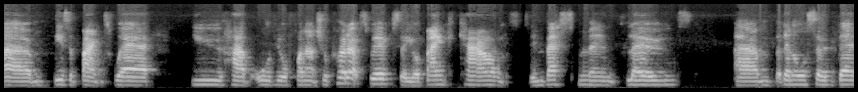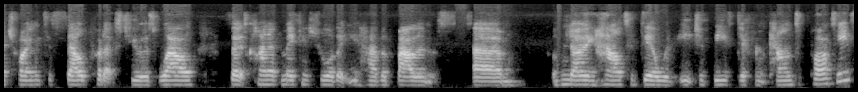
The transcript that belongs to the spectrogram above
Um, these are banks where you have all of your financial products with, so your bank accounts, investments, loans, um, but then also they're trying to sell products to you as well. So it's kind of making sure that you have a balance um, of knowing how to deal with each of these different counterparties.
